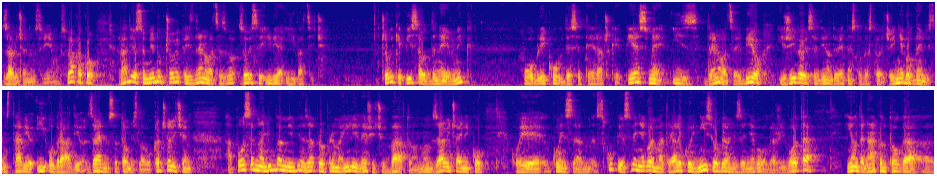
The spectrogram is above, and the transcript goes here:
zavičajnom srijemu. Svakako, radio sam jednog čovjeka iz Drenovaca, zove se Ilija Ivacić. Čovjek je pisao dnevnik u obliku deseteračke pjesme iz Drenovaca je bio i živeo je sredinom 19. stoljeća i njegov dnevnik sam stavio i obradio zajedno sa Tomislavom Krčelićem, a posebna ljubav mi je bio zapravo prema Ili Lešiću Bartonom, mom zavičajniku koji je, kojim sam skupio sve njegove materijale koji nisu objavljeni za njegovog života i onda nakon toga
